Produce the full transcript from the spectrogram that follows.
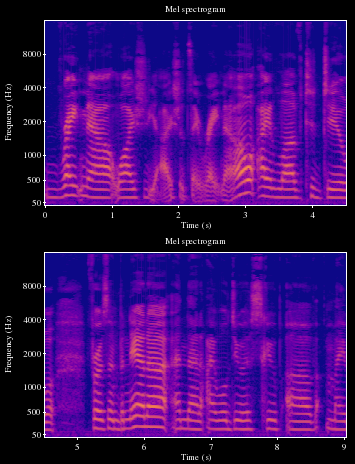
right now, well I should yeah, I should say right now. I love to do frozen banana and then I will do a scoop of my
